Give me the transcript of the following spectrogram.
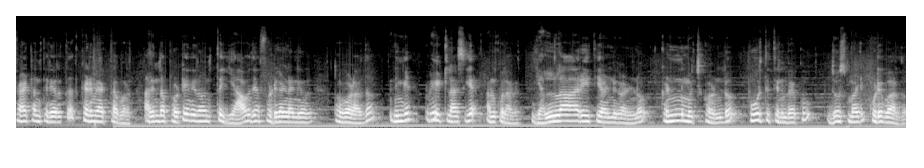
ಫ್ಯಾಟ್ ಅಂತ ಏನಿರುತ್ತೆ ಅದು ಕಡಿಮೆ ಆಗ್ತಾ ಬರುತ್ತೆ. ಅದರಿಂದ ಪ್ರೋಟೀನ್ ಇರೋವಂಥ ಯಾವುದೇ ಫುಡ್ಗಳನ್ನ ನೀವು ತಗೊಳ್ಳೋದು ನಿಮಗೆ ವೆಯ್ಟ್ ಲಾಸ್ಗೆ ಅನುಕೂಲ ಆಗುತ್ತೆ. ಎಲ್ಲ ರೀತಿಯ ಹಣ್ಣುಗಳನ್ನು ಕಣ್ಣು ಮುಚ್ಕೊಂಡು ಪೂರ್ತಿ ತಿನ್ನಬೇಕು ಜ್ಯೂಸ್ ಮಾಡಿ ಕುಡಿಬಾರ್ದು.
